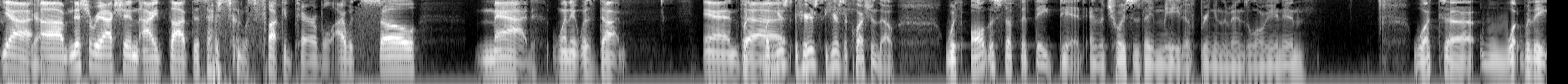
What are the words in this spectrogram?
Yeah, Yeah. Um, initial reaction, I thought this episode was fucking terrible. I was so mad when it was done. And, But, uh, but here's here's here's the question though. With all the stuff that they did and the choices they made of bringing the Mandalorian in, what uh what were they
